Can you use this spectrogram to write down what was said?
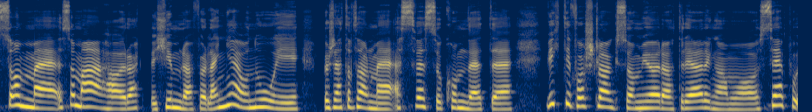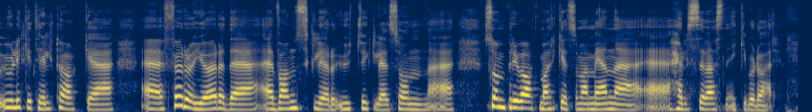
som, som jeg har vært bekymra for lenge. Og nå i budsjettavtalen med SV så kom det et eh, viktig forslag som gjør at regjeringa må se på ulike tiltak eh, for å gjøre det eh, vanskeligere å utvikle sånn, sånn privat marked som jeg mener helsevesenet ikke burde være.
